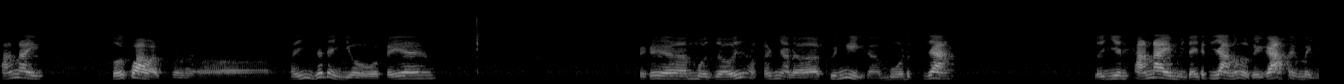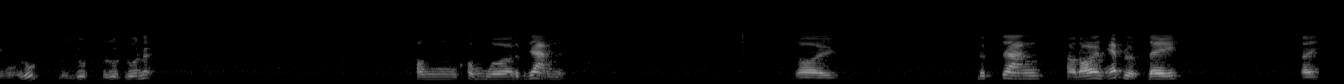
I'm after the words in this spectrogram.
sáng nay tối qua mà ờ, thấy rất là nhiều cái ờ, cái cái ờ, môi giới hoặc các nhà đó khuyến nghị là mua Đức Giang. Tuy nhiên sáng nay mình thấy Đức Giang nó ở cái gáp này mình cũng rút mình rụt rụt luôn đấy không không mua Đức Giang nữa. Rồi Đức Giang sau đó lên FRT đây.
